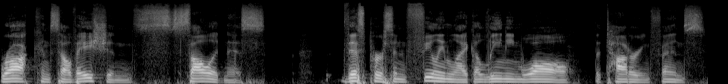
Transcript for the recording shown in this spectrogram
rock and salvation, solidness. This person feeling like a leaning wall, the tottering fence.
